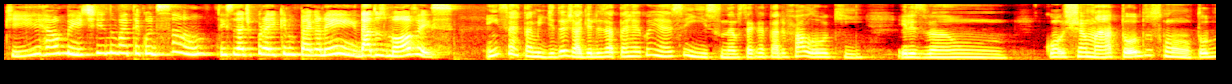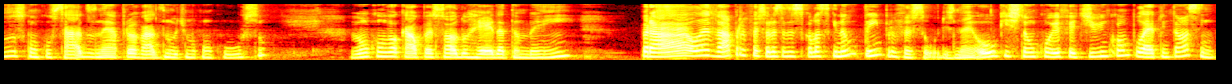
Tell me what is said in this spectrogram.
que realmente não vai ter condição. Tem cidade por aí que não pega nem dados móveis. Em certa medida, já eles até reconhecem isso, né? O secretário falou que eles vão chamar todos, com, todos os concursados, né, aprovados no último concurso. Vão convocar o pessoal do REDA também para levar professores das escolas que não têm professores, né? Ou que estão com efetivo incompleto. Então, assim,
